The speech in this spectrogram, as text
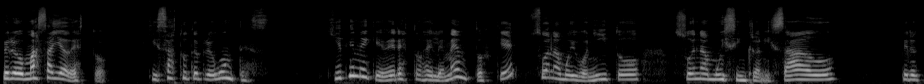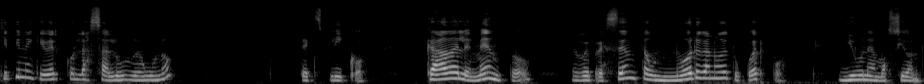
Pero más allá de esto, quizás tú te preguntes, ¿qué tiene que ver estos elementos? Que suena muy bonito, suena muy sincronizado, pero ¿qué tiene que ver con la salud de uno? Te explico. Cada elemento representa un órgano de tu cuerpo y una emoción.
